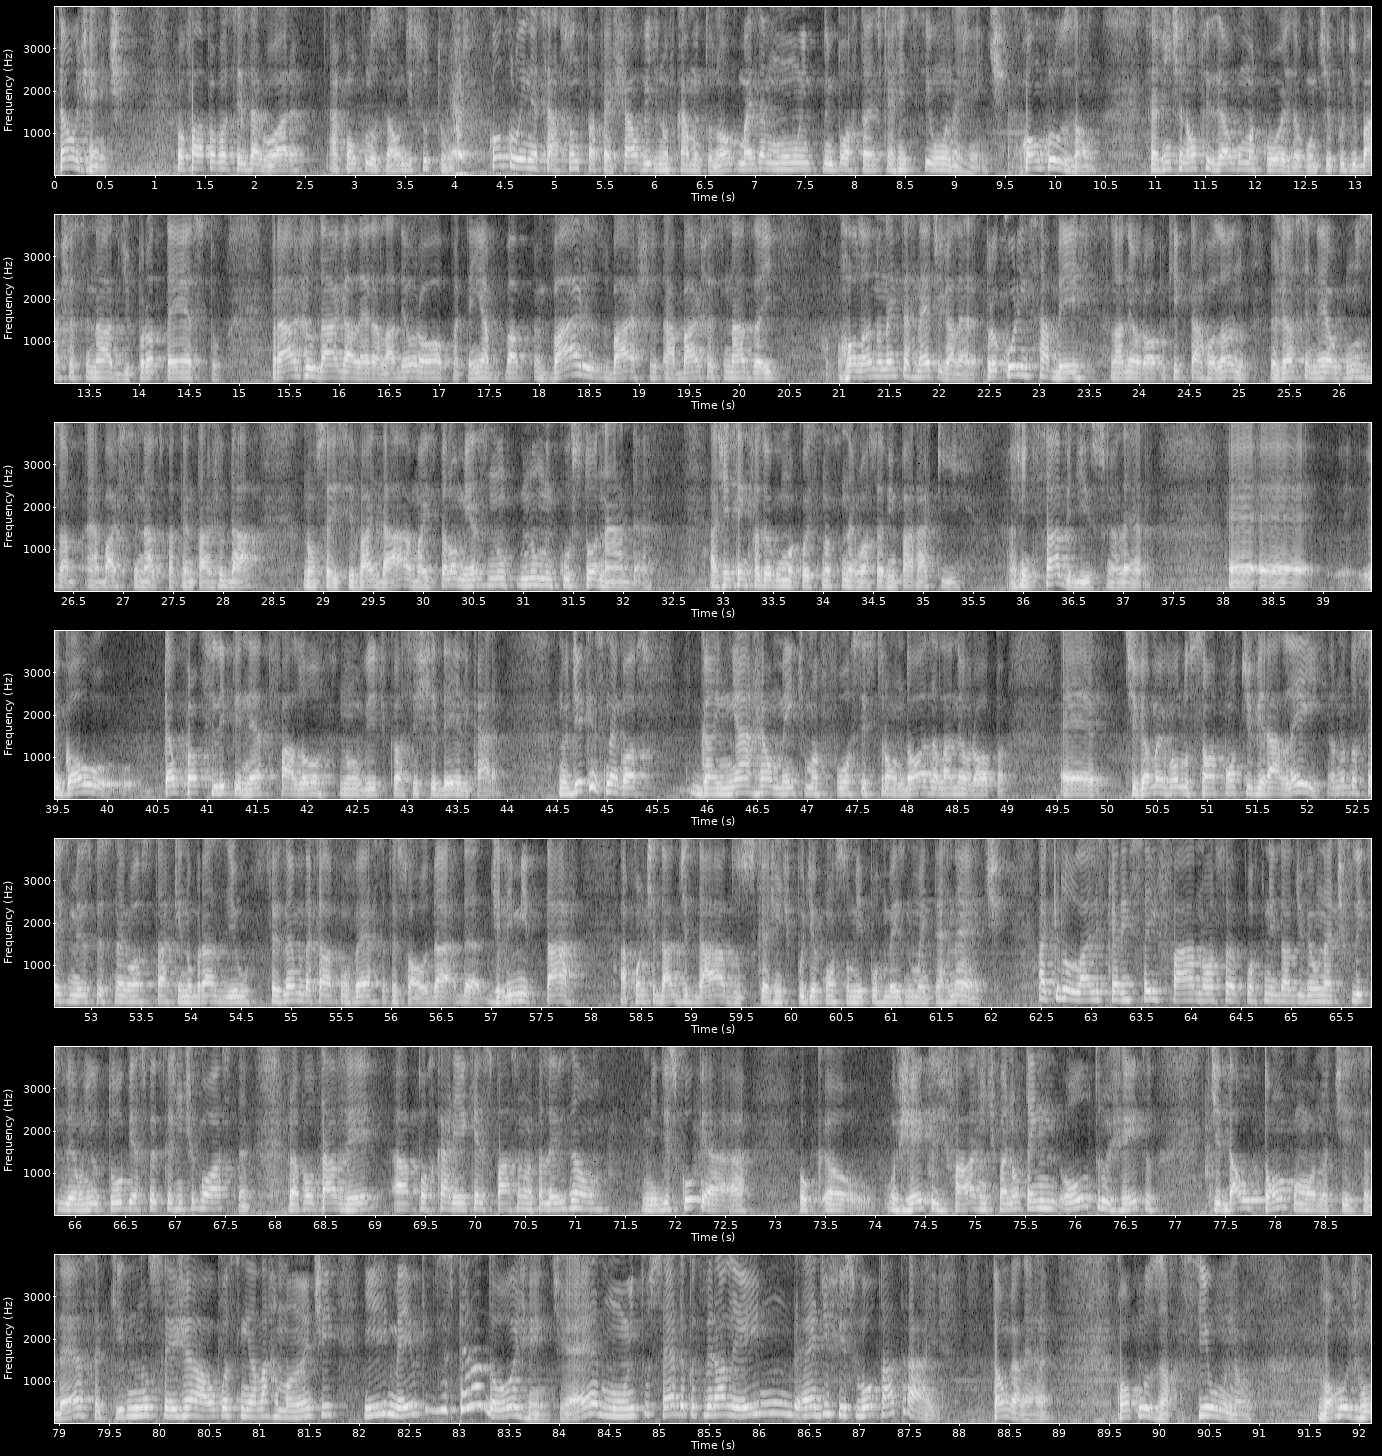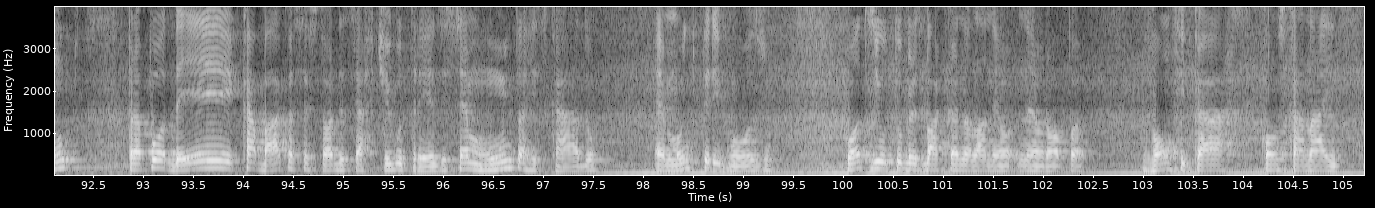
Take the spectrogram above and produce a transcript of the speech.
Então, gente, vou falar para vocês agora a conclusão disso tudo. Concluindo esse assunto para fechar, o vídeo não ficar muito longo, mas é muito importante que a gente se una, gente. Conclusão. Se a gente não fizer alguma coisa, algum tipo de baixo assinado, de protesto, para ajudar a galera lá da Europa. Tem a, vários baixos, abaixo assinados aí rolando na internet, galera. Procurem saber lá na Europa o que está rolando. Eu já assinei alguns abaixo assinados para tentar ajudar. Não sei se vai dar, mas pelo menos não, não me custou nada. A gente tem que fazer alguma coisa, senão esse negócio vai vir parar aqui. A gente sabe disso, galera. É, é igual até o próprio Felipe Neto falou num vídeo que eu assisti dele, cara. No dia que esse negócio ganhar realmente uma força estrondosa lá na Europa, é, tiver uma evolução a ponto de virar lei, eu não dou seis meses para esse negócio estar aqui no Brasil. Vocês lembram daquela conversa, pessoal, da, da, de limitar a quantidade de dados que a gente podia consumir por mês numa internet? Aquilo lá eles querem ceifar a nossa oportunidade de ver um Netflix, ver um YouTube, as coisas que a gente gosta, para voltar a ver a porcaria que eles passam na televisão. Me desculpe a, a o, o, jeito de falar, gente, mas não tem outro jeito de dar o tom para uma notícia dessa que não seja algo assim alarmante e meio que desesperador, gente. É muito sério, depois que virar lei é difícil voltar atrás. Então, galera, conclusão, se unam, vamos junto para poder acabar com essa história desse artigo 13. Isso é muito arriscado, é muito perigoso. Quantos youtubers bacanas lá na Europa vão ficar com os canais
